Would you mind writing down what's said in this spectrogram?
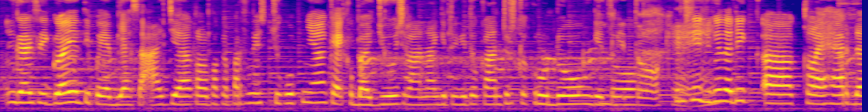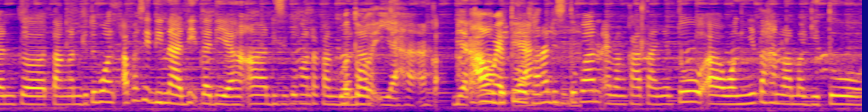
Enggak sih gue yang tipe ya biasa aja. Kalau pakai parfum ya secukupnya kayak ke baju celana gitu-gitu kan terus ke kerudung gitu, Gitu, oke. terusnya juga tadi eh, ke leher dan ke tangan gitu. Bukan apa sih di nadi tadi ya? Ah, di situ kan rekan buana. Betul, iya. Biar Ah, awet betul ya. karena di situ kan emang katanya tuh uh, wanginya tahan lama gitu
